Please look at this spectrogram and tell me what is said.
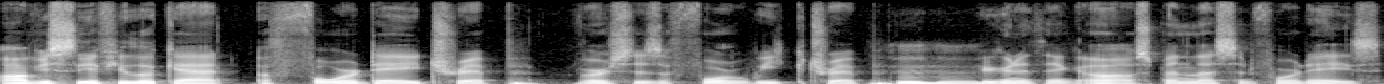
obviously, if you look at a four day trip versus a four week trip, mm-hmm. you're going to think, oh, I'll spend less than four days.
